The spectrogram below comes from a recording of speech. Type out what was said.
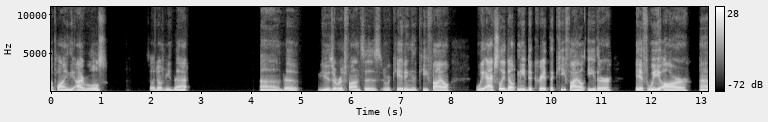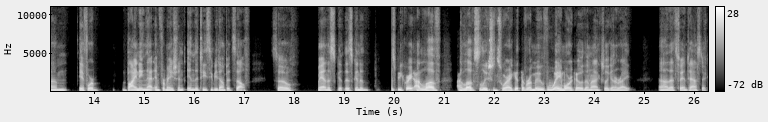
applying the iRules. So I don't need that. Uh, the user responses, we're creating the key file. We actually don't need to create the key file either if we are um, if we're binding that information in the TCP dump itself. So, man, this this is gonna this be great. I love I love solutions where I get to remove way more code than I'm actually to write. Uh, that's fantastic.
